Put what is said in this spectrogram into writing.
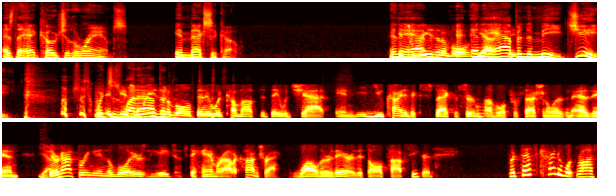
as the head coach of the Rams in Mexico, and it's they ha- reasonable, and yeah, they happen to meet. Gee. Which is it's what reasonable happened. that it would come up that they would chat, and you kind of expect a certain level of professionalism, as in yeah. they're not bringing in the lawyers and the agents to hammer out a contract while they're there. That's all top secret. But that's kind of what Ross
